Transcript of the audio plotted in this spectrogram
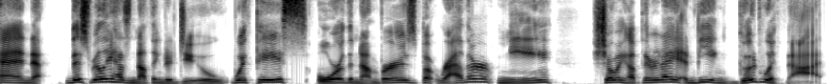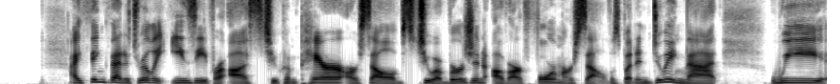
And this really has nothing to do with pace or the numbers, but rather me showing up there today and being good with that. I think that it's really easy for us to compare ourselves to a version of our former selves. But in doing that, we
